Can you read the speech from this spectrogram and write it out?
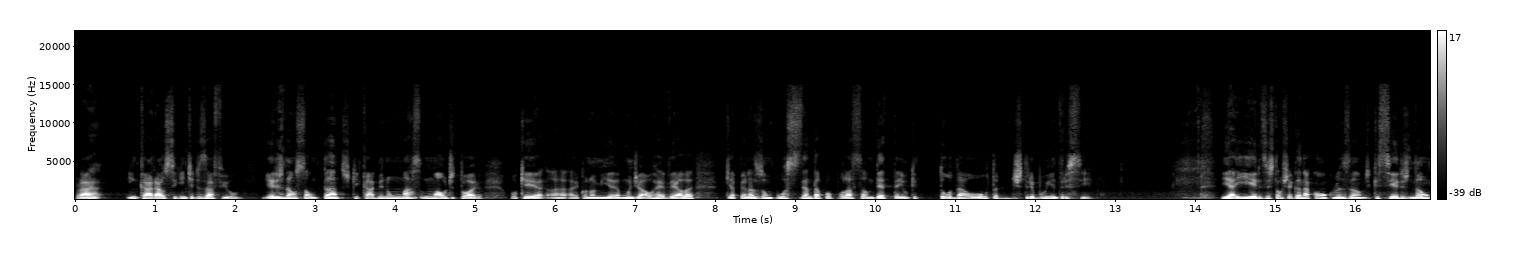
para encarar o seguinte desafio: e eles não são tantos que cabem num auditório, porque a, a, economia mundial revela que apenas 1% da população detém o que toda a outra distribui entre si. E aí eles estão chegando à conclusão de que se eles não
